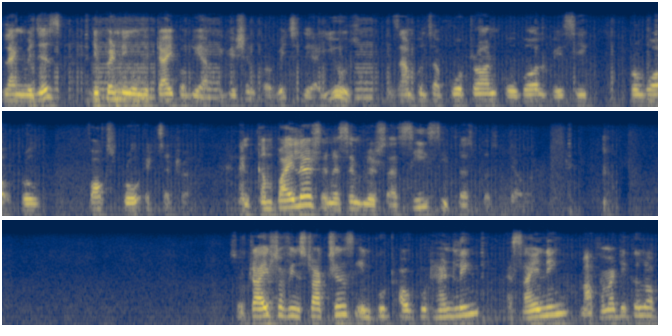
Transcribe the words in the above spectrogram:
languages depending on the type of the application for which they are used. Examples are fortran cobol basic pro, pro fox pro etc and compilers and assemblers are c c++ java So types of instructions, input, output handling, assigning, mathematical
